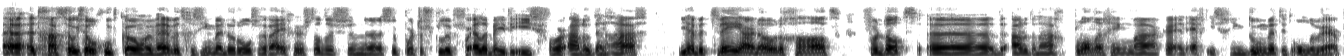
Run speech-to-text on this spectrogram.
Het gaat sowieso goed komen. We hebben het gezien bij de Roze Reigers. Dat is een supportersclub voor LHBTI's voor ADO Den Haag. Die hebben twee jaar nodig gehad voordat eh, de ADO Den Haag plannen ging maken en echt iets ging doen met dit onderwerp.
